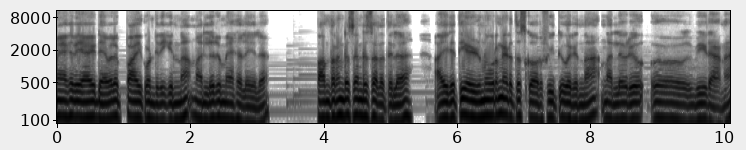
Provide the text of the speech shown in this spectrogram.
മേഖലയായി ഡെവലപ്പ് ആയിക്കൊണ്ടിരിക്കുന്ന നല്ലൊരു മേഖലയിൽ പന്ത്രണ്ട് സെന്റ് സ്ഥലത്തിൽ ആയിരത്തി എഴുന്നൂറിനടുത്ത് സ്ക്വയർ ഫീറ്റ് വരുന്ന നല്ലൊരു വീടാണ്.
